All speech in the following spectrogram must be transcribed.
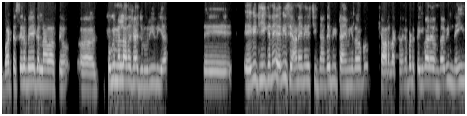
ਬਟ ਸਿਰਫ ਇਹ ਗੱਲਾਂ ਵਾਸਤੇ ਕਿਉਂਕਿ ਮੈਨੂੰ ਲੱਗਦਾ ਸ਼ਾਇਦ ਜ਼ਰੂਰੀ ਵੀ ਆ ਤੇ ਇਹ ਵੀ ਠੀਕ ਨੇ ਇਹ ਵੀ ਸਿਆਣੇ ਨੇ ਇਸ ਚੀਜ਼ਾਂ ਤੇ ਵੀ ਟਾਈਮਿੰਗ ਦਾ ਖਿਆਲ ਰੱਖਦੇ ਨੇ ਬਟ ਕਈ ਵਾਰ ਇਹ ਹੁੰਦਾ ਵੀ ਨਹੀਂ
